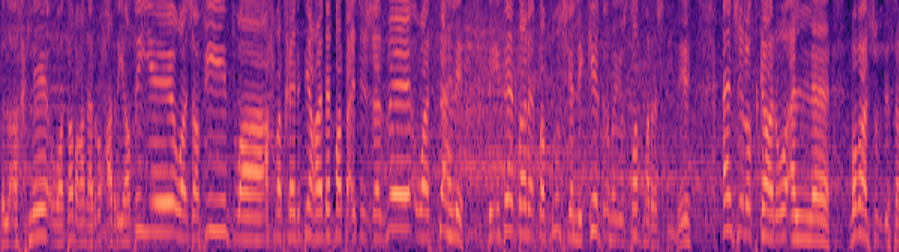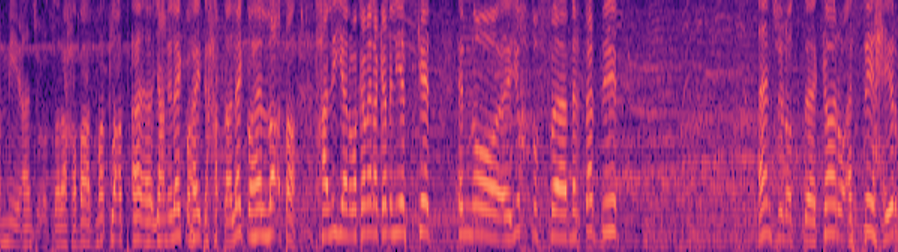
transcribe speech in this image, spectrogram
بالأخلاق وطبعا الروح الرياضية وجافيد وأحمد خير الدين على باب منطقه الجزاء والسهلة بإيدين طارق طبوش يلي كاد إنه يصاب مرة جديدة. انجلوت كارو ما بعرف شو بدي أسميه انجلوت صراحة بعد ما طلعت آه، يعني ليكو هيدي حتى ليكو هاللقطه حاليا وكمان كاميلياس كاد إنه يخطف مرتدة. انجلوت كارو الساحر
